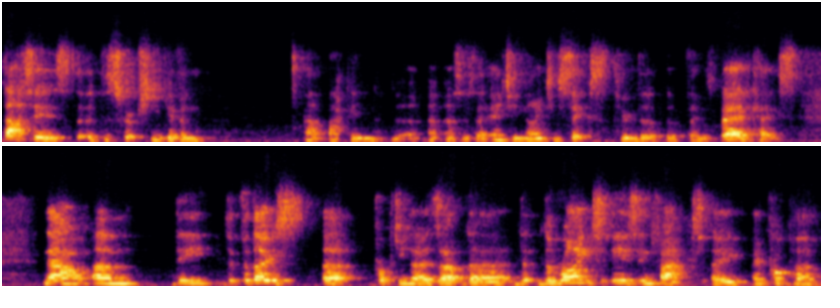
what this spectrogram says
that is a description given uh, back in, uh, as I say, 1896 through the, the famous Baird case. Now, um, the, the, for those uh, property nerds out there, the, the right is in fact a, a proper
